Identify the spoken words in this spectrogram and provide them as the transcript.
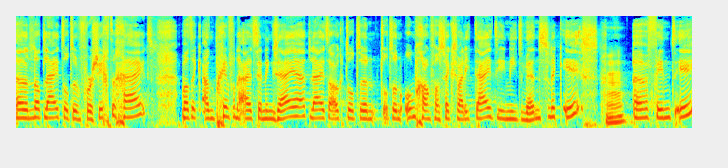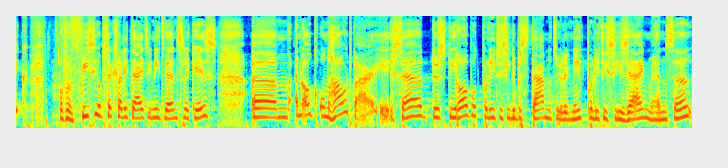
Uh, dat leidt tot een voorzichtigheid. Wat ik aan het begin van de uitzending zei, het leidt ook tot een tot een omgang van seksualiteit die niet wenselijk is, mm. uh, vind ik. Of een visie op seksualiteit die niet wenselijk is. Um, en ook onhoudbaar is. Hè? Dus die robotpolitici die bestaan natuurlijk niet. Politici zijn mensen.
